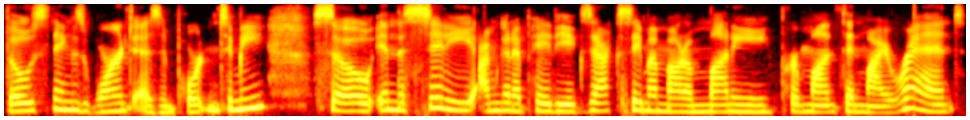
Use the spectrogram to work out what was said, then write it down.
those things weren't as important to me. So in the city, I'm going to pay the exact same amount of money per month in my rent.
